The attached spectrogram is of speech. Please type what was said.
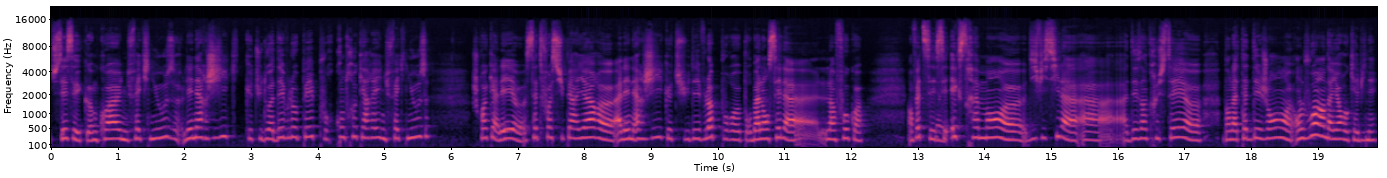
tu sais, c'est comme quoi une fake news, l'énergie que tu dois développer pour contrecarrer une fake news, je crois qu'elle est euh, sept fois supérieure à l'énergie que tu développes pour, pour balancer l'info, quoi. En fait, c'est extrêmement difficile à, désincruster dans la tête des gens. On le voit hein, d'ailleurs au cabinet.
